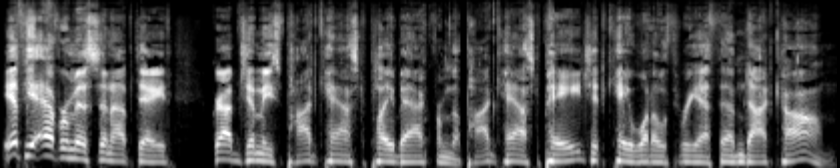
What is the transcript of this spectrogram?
If you ever miss an update, grab Jimmy's podcast playback from the podcast page at K103FM.com.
